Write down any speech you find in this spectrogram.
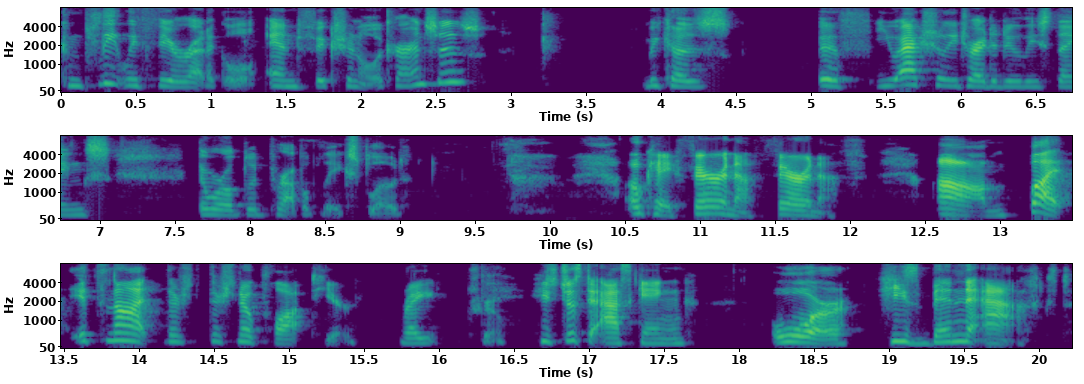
completely theoretical and fictional occurrences because if you actually tried to do these things the world would probably explode. Okay fair enough fair enough. Um but it's not there's there's no plot here right? True. He's just asking or he's been asked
